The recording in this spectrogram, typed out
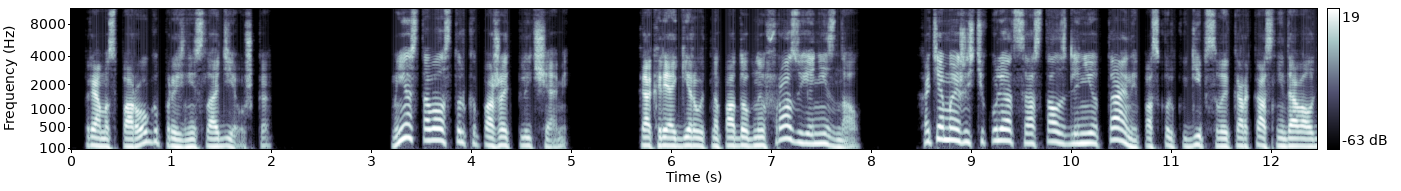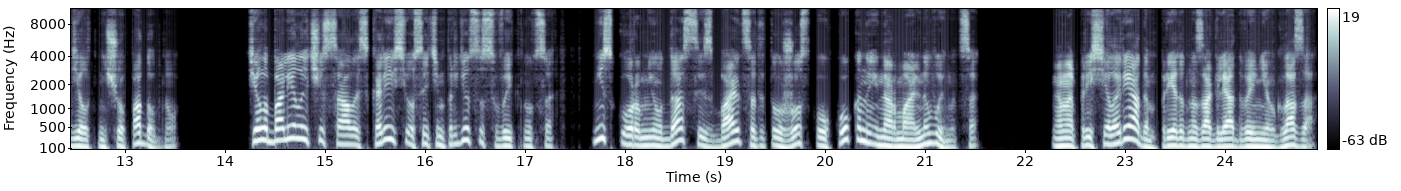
— прямо с порога произнесла девушка. Мне оставалось только пожать плечами. Как реагировать на подобную фразу, я не знал. Хотя моя жестикуляция осталась для нее тайной, поскольку гипсовый каркас не давал делать ничего подобного. Тело болело и чесалось, скорее всего, с этим придется свыкнуться, не скоро мне удастся избавиться от этого жесткого кокона и нормально вымыться. Она присела рядом, преданно заглядывая мне в глаза.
